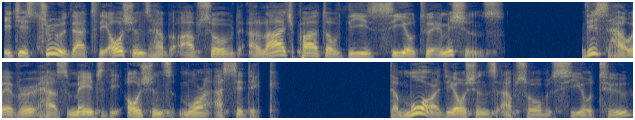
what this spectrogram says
It is true that the oceans have absorbed a large part of these CO2 emissions. This, however, has made the oceans more acidic. The more the oceans absorb CO2,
